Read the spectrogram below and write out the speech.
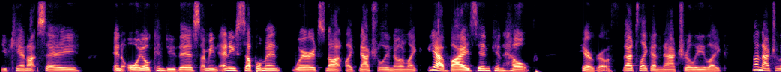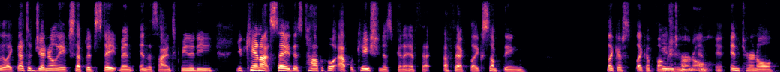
You cannot say an oil can do this. I mean, any supplement where it's not like naturally known, like, yeah, biotin can help hair growth. That's like a naturally, like, not naturally, like, that's a generally accepted statement in the science community. You cannot say this topical application is going to affect, affect like something like a, like a function, Internal. in- internal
